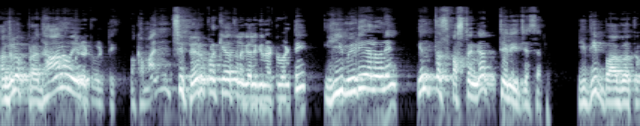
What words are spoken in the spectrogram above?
అందులో ప్రధానమైనటువంటి ఒక మంచి పేరు ప్రఖ్యాతులు కలిగినటువంటి ఈ మీడియాలోనే ఇంత స్పష్టంగా తెలియజేశారు. ఇది భాగవతం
